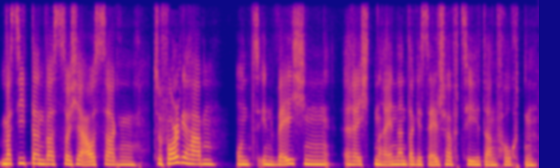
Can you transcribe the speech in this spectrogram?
man sieht dann, was solche Aussagen zur Folge haben und in welchen rechten Rändern der Gesellschaft sie dann fruchten.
